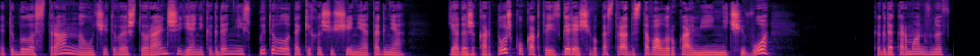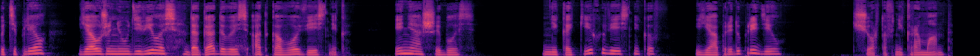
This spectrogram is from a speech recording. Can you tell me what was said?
Это было странно, учитывая, что раньше я никогда не испытывала таких ощущений от огня. Я даже картошку как-то из горящего костра доставала руками, и ничего. Когда карман вновь потеплел, я уже не удивилась, догадываясь, от кого вестник. И не ошиблась. Никаких вестников. Я предупредил. Чёртов некромант.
